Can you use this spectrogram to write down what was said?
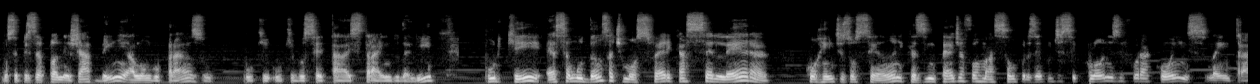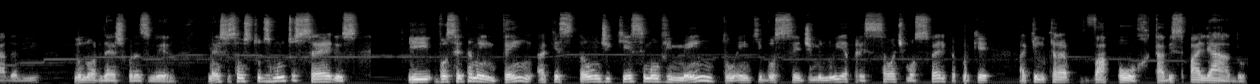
Você precisa planejar bem a longo prazo o que, o que você está extraindo dali, porque essa mudança atmosférica acelera correntes oceânicas e impede a formação, por exemplo, de ciclones e furacões na entrada ali do Nordeste brasileiro. Né? Isso são estudos muito sérios. E você também tem a questão de que esse movimento em que você diminui a pressão atmosférica, porque aquilo que era vapor estava espalhado,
